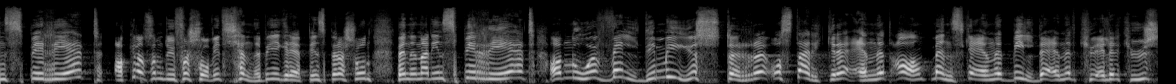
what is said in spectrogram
inspirert, akkurat som du for så vidt kjenner begrepet inspirasjon. Men den er inspirert av noe veldig mye større og sterkere enn et annet menneske, enn et bilde, enn et eller kurs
